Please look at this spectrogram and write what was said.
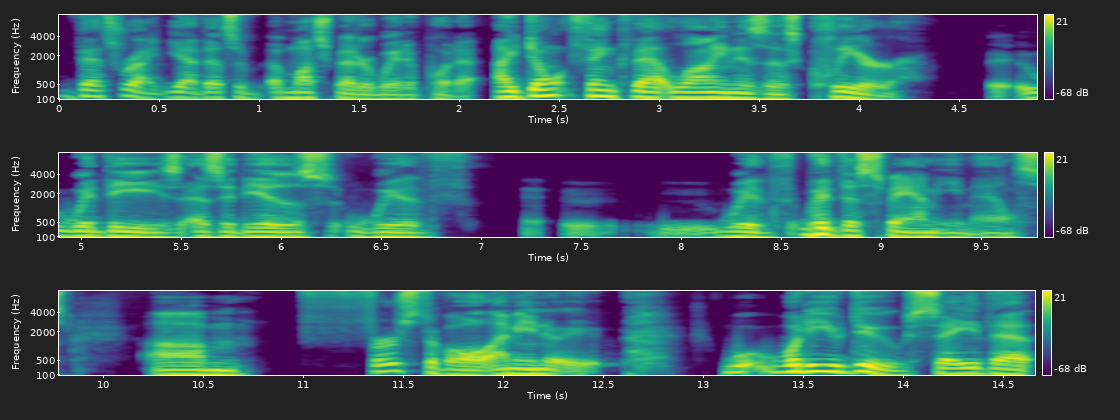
That's right. Yeah, that's a, a, much better way to put it. I don't think that line is as clear uh, with these as it is with uh, with with the spam emails. Um, first of all, I mean, uh, what do you do? Say that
